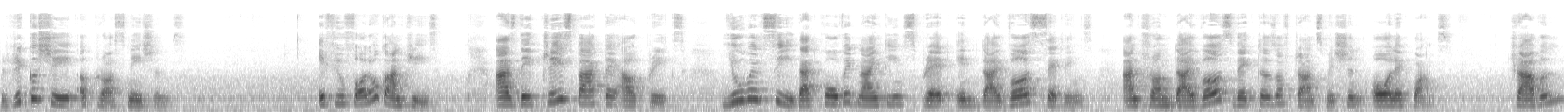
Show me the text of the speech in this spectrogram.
ricochet across nations. If you follow countries as they trace back their outbreaks, you will see that COVID 19 spread in diverse settings and from diverse vectors of transmission all at once. Travel,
